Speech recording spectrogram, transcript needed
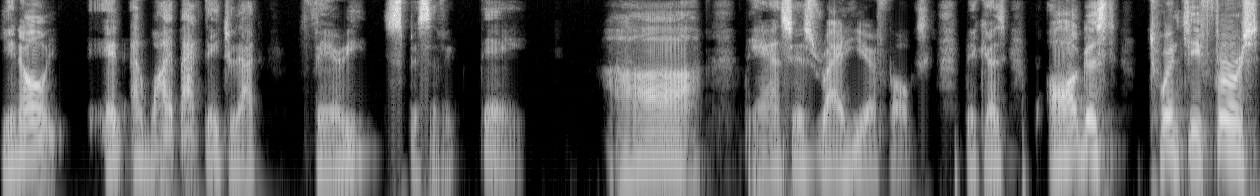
You know, and, and why backdate to that very specific day? Ah, the answer is right here, folks, because August 21st,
